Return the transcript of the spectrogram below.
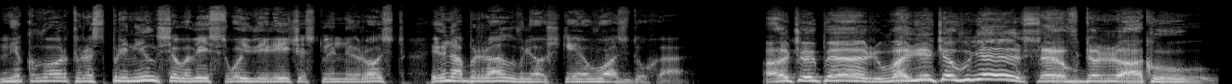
Миклорд распрямился во весь свой величественный рост и набрал в легкие воздуха. «А теперь валите вниз в драку!»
